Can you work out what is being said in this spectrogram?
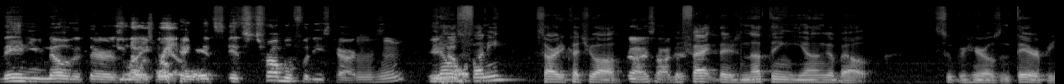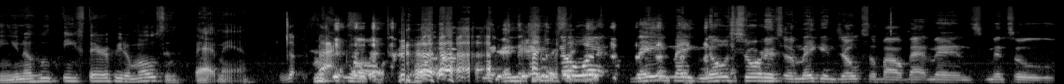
then you know that there's You know like it's real. okay, it's it's trouble for these characters. Mhm. You know what's funny? Sorry to cut you off. No, it's all The fact there's nothing young about superheroes and therapy. And you know who needs therapy the most is Batman. And, and you know what? They make no shortage of making jokes about Batman's mental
